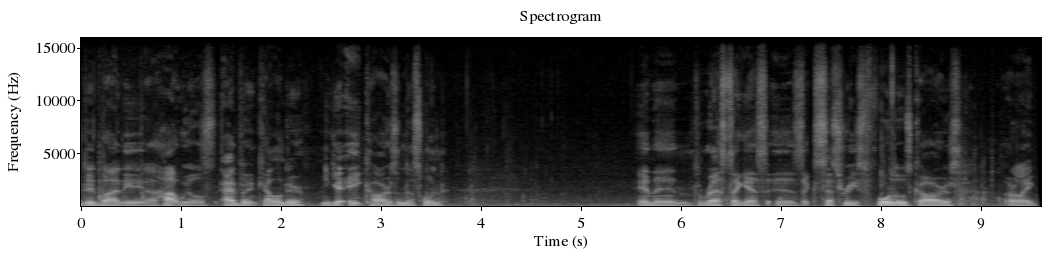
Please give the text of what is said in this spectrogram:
I did buy the uh, Hot Wheels Advent Calendar. You get eight cars in this one. And then the rest, I guess, is accessories for those cars. Or like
